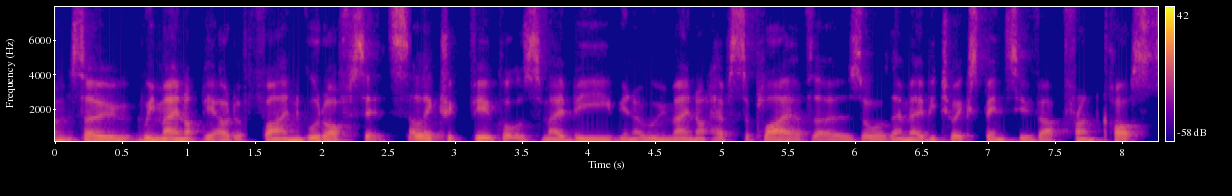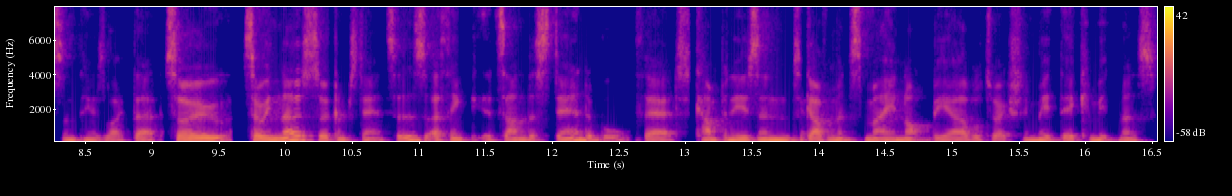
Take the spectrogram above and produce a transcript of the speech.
Um, so we may not be able to find good offsets. Electric vehicles may be, you know, we may not have supply of those, or they may be too expensive upfront costs and things like that. So, so in those circumstances, I think it's understandable that companies and governments may not be able to actually meet their commitments.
